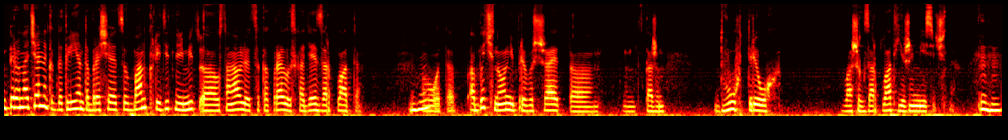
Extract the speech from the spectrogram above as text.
Ну, первоначально, когда клиент обращается в банк, кредитный лимит э, устанавливается, как правило, исходя из зарплаты. Угу. Вот. А обычно он не превышает, э, скажем, двух-трех ваших зарплат ежемесячных. Угу.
